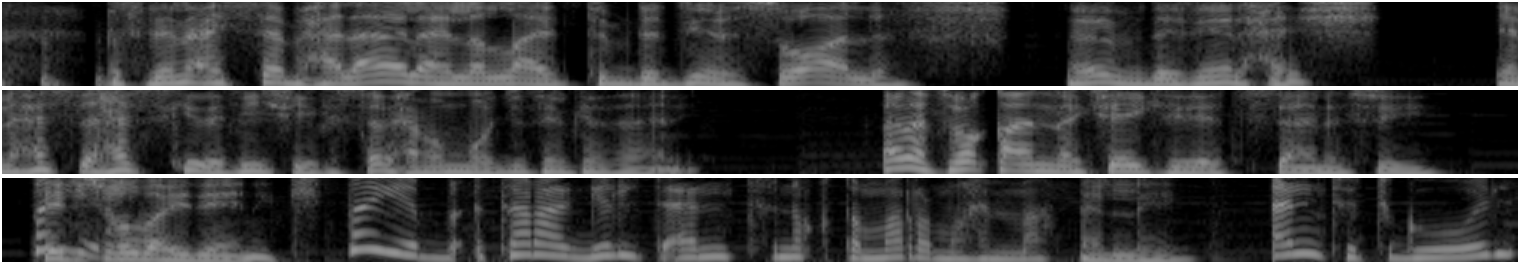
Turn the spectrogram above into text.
بس إذا معي السبحة لا إله إلا الله تبدأ تزين السوالف. تبدأ تزين الحش. يعني احس أحس كذا في شيء في السبحة مو موجود يمكن ثاني. أنا أتوقع إنك شيء كذا تستأنس فيه. شيء طيب. تشتغل به يدينك طيب ترى قلت أنت نقطة مرة مهمة. اللي هي؟ أنت تقول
